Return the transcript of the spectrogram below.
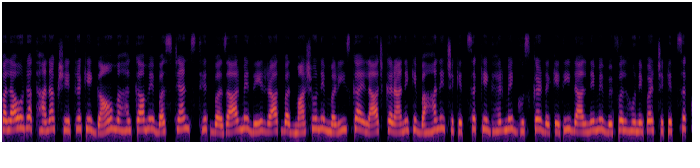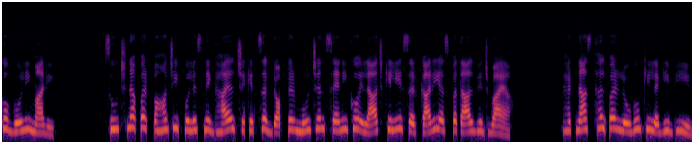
फलाउडा थाना क्षेत्र के गाँव महलका में बस स्टैंड स्थित बाज़ार में देर रात बदमाशों ने मरीज़ का इलाज कराने के बहाने चिकित्सक के घर में घुसकर डकैती डालने में विफल होने पर चिकित्सक को गोली मारी। सूचना पर पहुँची पुलिस ने घायल चिकित्सक डॉक्टर मूलचंद सैनी को इलाज के लिए सरकारी अस्पताल भिजवाया। घटनास्थल पर लोगों की लगी भीड़।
